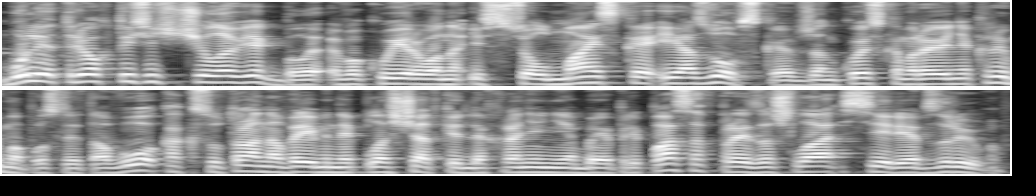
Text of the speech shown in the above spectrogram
Более трех тысяч человек было эвакуировано из сел Майское и Азовское в Джанкойском районе Крыма после того, как с утра на временной площадке для хранения боеприпасов произошла серия взрывов.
